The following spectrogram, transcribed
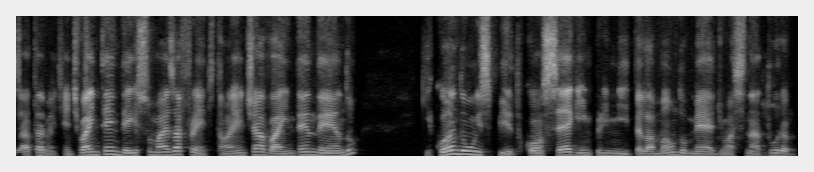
Exatamente. A gente vai entender isso mais à frente. Então a gente já vai entendendo que quando um espírito consegue imprimir pela mão do médium uma assinatura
